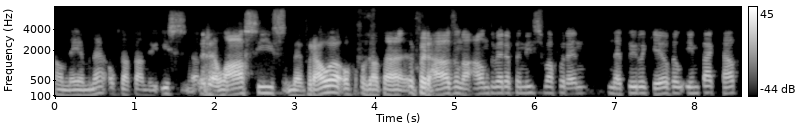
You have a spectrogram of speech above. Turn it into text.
gaan nemen. Hè. Of dat dat nu is relaties met vrouwen, of, of dat dat verhuizen naar Antwerpen is, wat voor hen natuurlijk heel veel impact had.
